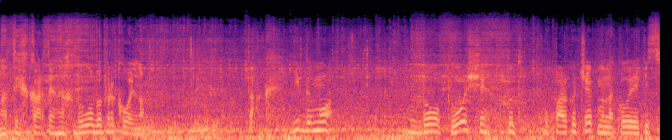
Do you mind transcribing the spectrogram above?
На тих картингах було би прикольно. Так, їдемо до площі. Тут у парку Чекмана, коли якісь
